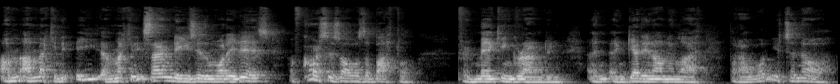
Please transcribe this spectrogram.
I'm, I'm making it I'm making it sound easier than what it is. Of course, there's always a battle for making ground and, and, and getting on in life. But I want you to know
